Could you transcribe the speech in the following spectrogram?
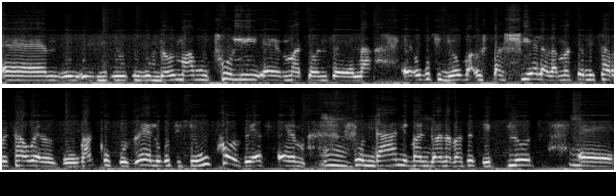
em noma umthuli eh, Madonsela eh, ukuthi ngiyoba sibashiyela lama cemetery towels ngibaqhubuzela ukuthi siwukhozi FM Mm. fundani bantwana base Deep Flood eh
